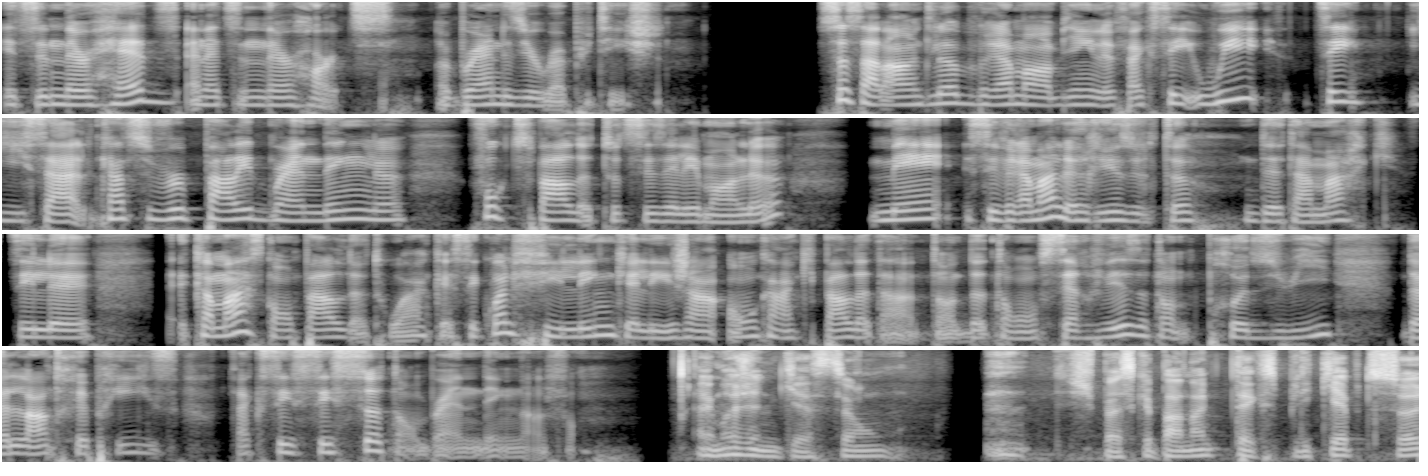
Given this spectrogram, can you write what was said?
It's in their heads and it's in their hearts. A brand is your reputation. Ça, ça l'englobe vraiment bien. Le fait que c'est, oui, tu sais, quand tu veux parler de branding, il faut que tu parles de tous ces éléments-là, mais c'est vraiment le résultat de ta marque. C'est le, comment est-ce qu'on parle de toi? C'est quoi le feeling que les gens ont quand ils parlent de, ton, service, de ton produit, de l'entreprise? Fait que c'est ça ton branding, dans le fond. moi, j'ai une question. Parce que pendant que tu expliquais tout ça,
